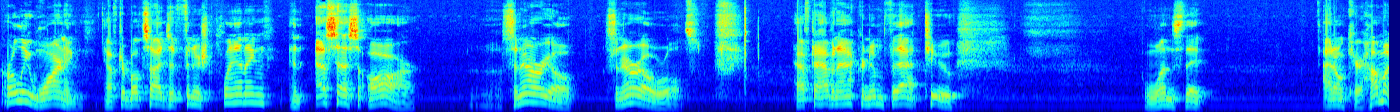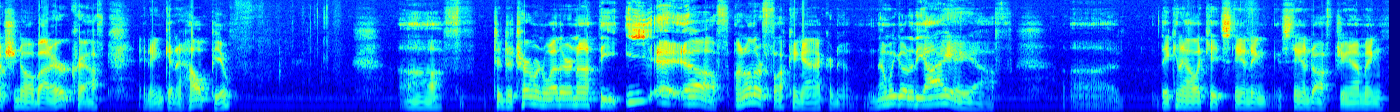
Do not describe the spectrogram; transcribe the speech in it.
Early warning. After both sides have finished planning, an SSR, uh, scenario, scenario rules. Have to have an acronym for that too. Ones that I don't care how much you know about aircraft, it ain't going to help you. Uh, to determine whether or not the EAF, another fucking acronym. And then we go to the IAF. Uh, they can allocate standing standoff jamming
